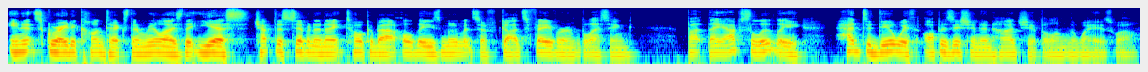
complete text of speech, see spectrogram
in its greater context and realize that yes, chapters 7 and 8 talk about all these moments of God's favor and blessing, but they absolutely had to deal with opposition and hardship along the way as well.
